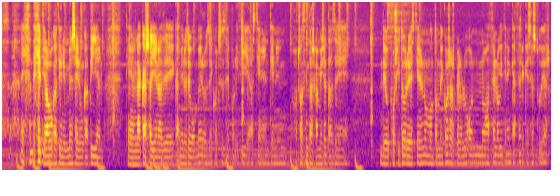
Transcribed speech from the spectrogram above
hay gente que tiene una vocación inmensa y nunca pillan. Tienen la casa llena de camiones de bomberos, de coches de policías, tienen, tienen 800 camisetas de, de opositores, tienen un montón de cosas, pero luego no hacen lo que tienen que hacer, que es estudiar.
